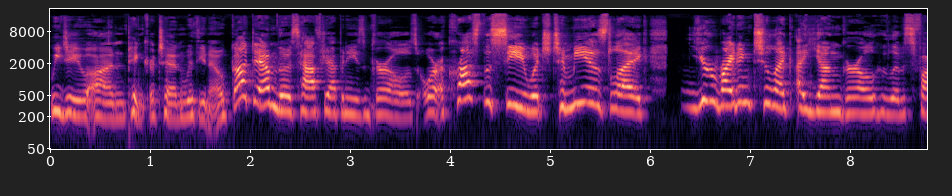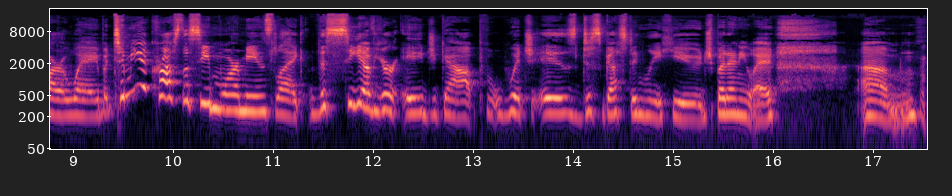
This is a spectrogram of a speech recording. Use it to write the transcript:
we do on Pinkerton with, you know, goddamn those half Japanese girls or Across the Sea, which to me is like, you're writing to like a young girl who lives far away, but to me, across the sea more means like the sea of your age gap, which is disgustingly huge. But anyway, um,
